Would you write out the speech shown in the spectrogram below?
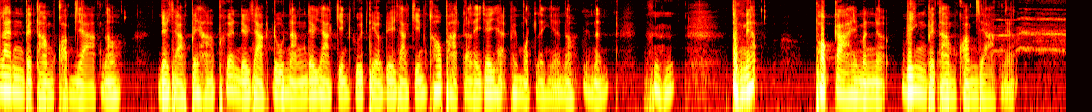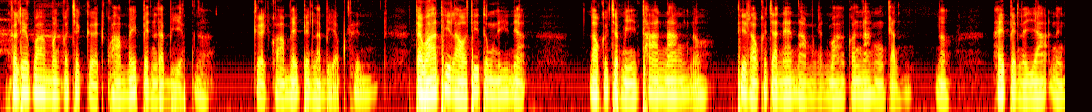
แล่นไปตามความอยากเนาะเดี๋ยวอยากไปหาเพื่อนเดี๋ยวอยากดูหนังเดี๋ยวอยากกินก๋วยเตี๋ยวเดี๋ยวอยากกินข้าวผัดอะไรเยอะแยะไปหมดอะไรเงี้ยเนาะอย่างนั้น ตรงเนี้ยพอกายมันเนี่ยวิ่งไปตามความอยากเนี่ยก็เรียกว่ามันก็จะเกิดความไม่เป็นระเบียบเนาะเกิดความไม่เป็นระเบียบขึ้น แต่ว่าที่เราที่ตรงนี้เนี่ยเราก็จะมีท่านั่งเนาะที่เราก็จะแนะนำกันว่าก็นั่งกันเนาะให้เป็นระยะหนึ่ง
